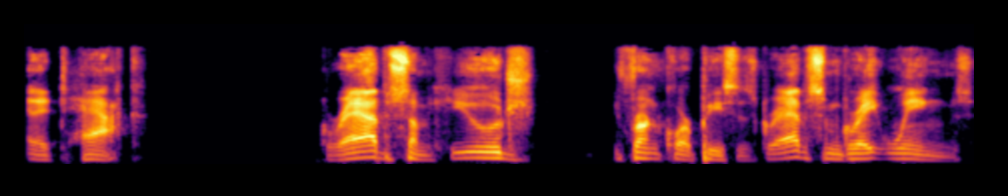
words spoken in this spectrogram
and attack. Grab some huge front court pieces, grab some great wings,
